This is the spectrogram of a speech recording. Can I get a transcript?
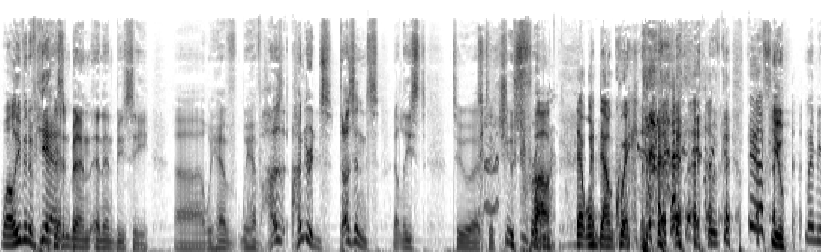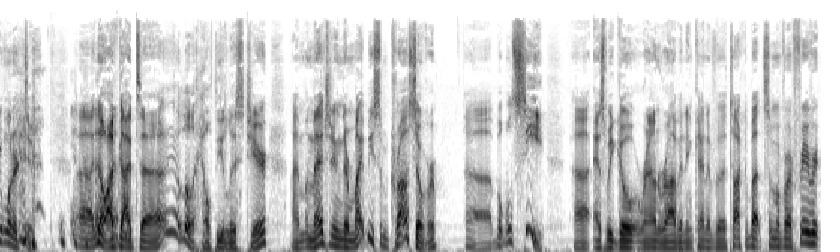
Well, even if he hasn't been an NPC, uh, we have we have hus- hundreds, dozens at least to uh, to choose from. Wow, that went down quick. We've got yeah, a few, maybe one or two. Uh, no, I've got uh, a little healthy list here. I'm imagining there might be some crossover, uh, but we'll see uh, as we go round robin and kind of uh, talk about some of our favorite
